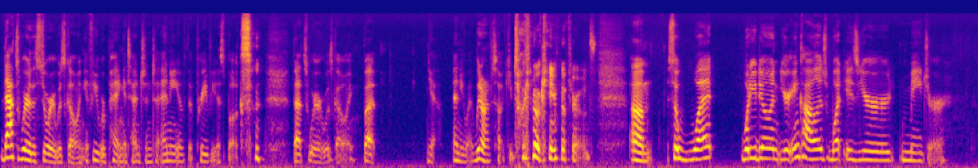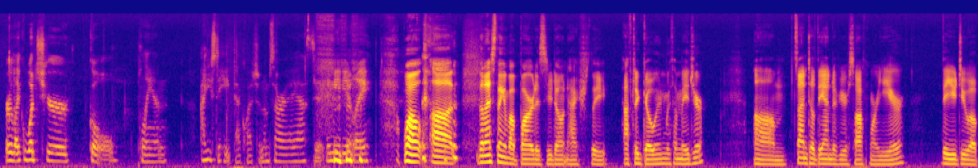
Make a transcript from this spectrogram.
that's where the story was going. If you were paying attention to any of the previous books, that's where it was going. But yeah, anyway, we don't have to talk, keep talking about Game of Thrones. Um, so what what are you doing? You're in college. What is your major, or like what's your goal plan? I used to hate that question. I'm sorry I asked it immediately. Well, uh, the nice thing about Bard is you don't actually have to go in with a major. Um, it's not until the end of your sophomore year that you do a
